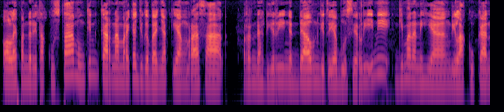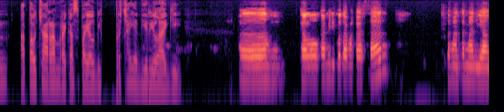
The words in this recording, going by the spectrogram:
oleh penderita kusta mungkin karena mereka juga banyak yang merasa rendah diri, ngedown gitu ya Bu Sirli. Ini gimana nih yang dilakukan atau cara mereka supaya lebih percaya diri lagi? Uh, kalau kami di Kota Makassar, teman-teman yang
